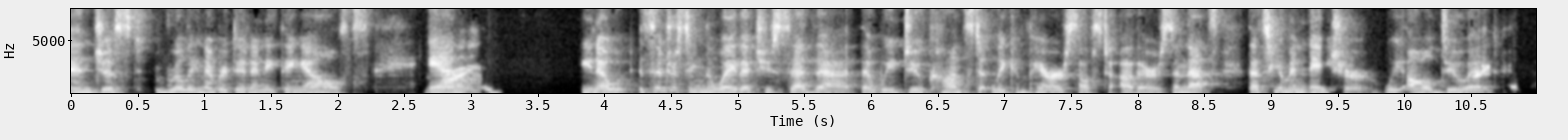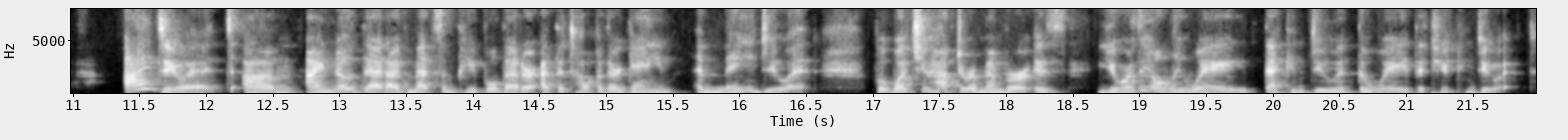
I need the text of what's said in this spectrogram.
and just really never did anything else and right. you know it's interesting the way that you said that that we do constantly compare ourselves to others and that's that's human nature we all do it I do it. Um, I know that I've met some people that are at the top of their game and they do it. But what you have to remember is you are the only way that can do it the way that you can do it.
